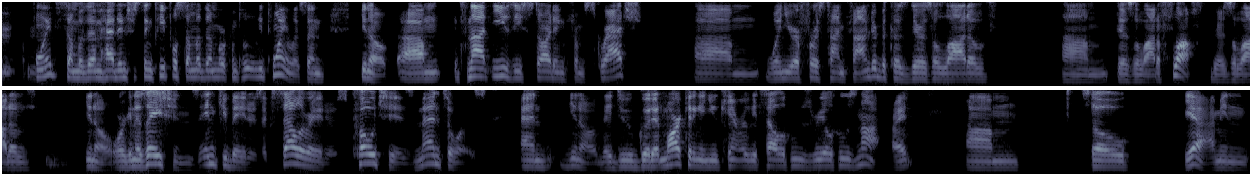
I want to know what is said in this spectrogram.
Mm-hmm. points some of them had interesting people some of them were completely pointless. And you know um, it's not easy starting from scratch um, when you're a first time founder because there's a lot of um, there's a lot of fluff. There's a lot of you know organizations incubators accelerators coaches mentors and you know they do good at marketing and you can't really tell who's real who's not right? Um, so yeah i mean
